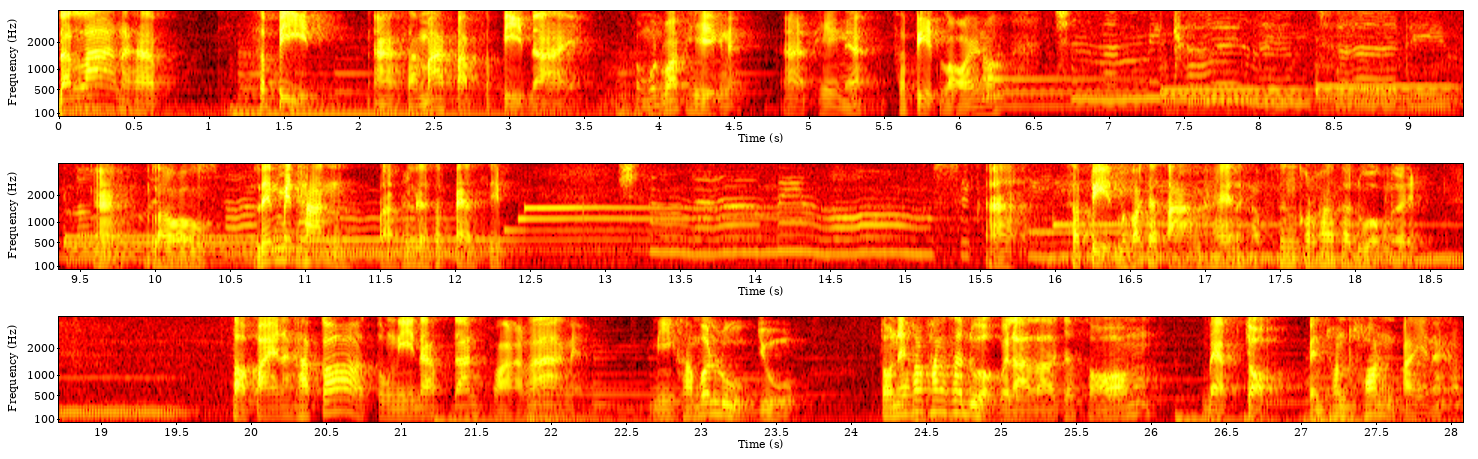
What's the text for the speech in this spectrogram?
ด้านล่างนะครับสปีดอ่าสามารถปรับสปีดได้ สมมุติว่าเพลงเนี่ยอ่าเพลงเนี้ยสปีดร้อยเนาะอ่าเราเล่นไม่ทันปรับให้เหลือสัก 80 อะสปีดมันก็จะตามให้นะครับ ซึ่งค่อนข้างสะดวกเลย ต่อไปนะครับก็ตรงนี้นะครับด้านขวาล่างเนี่ย มีคำว่าลูปอยู่ ตรงนี้ค่อนข้างสะดวกเวลาเราจะซ้อมแบบเจาะเป็นท่อนๆไปนะครับ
